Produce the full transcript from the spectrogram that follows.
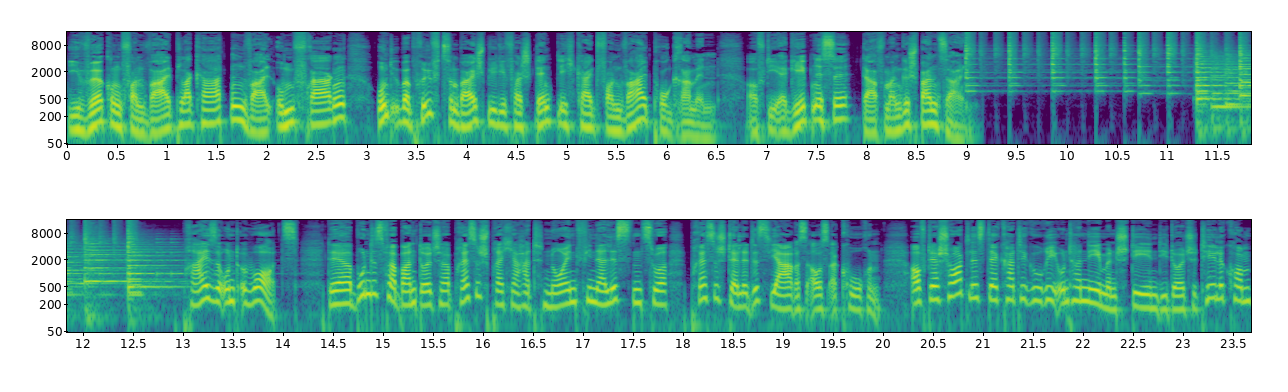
die Wirkung von Wahlplakaten, Wahlumfragen und überprüft zum Beispiel die Verständlichkeit von Wahlprogrammen. Auf die Ergebnisse darf man gespannt sein. Preise und Awards. Der Bundesverband Deutscher Pressesprecher hat neun Finalisten zur Pressestelle des Jahres auserkoren. Auf der Shortlist der Kategorie Unternehmen stehen die Deutsche Telekom,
